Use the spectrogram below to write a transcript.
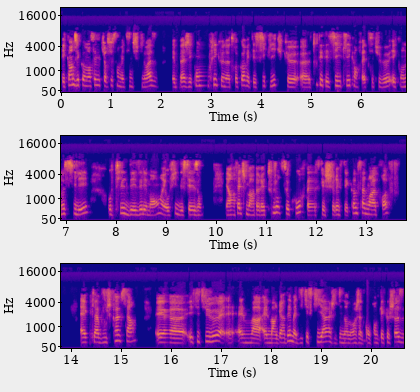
Et quand j'ai commencé le cursus en médecine chinoise, eh ben, j'ai compris que notre corps était cyclique, que euh, tout était cyclique en fait, si tu veux, et qu'on oscillait au fil des éléments et au fil des saisons. Et en fait, je me rappellerai toujours de ce cours parce que je suis restée comme ça devant la prof, avec la bouche comme ça. Et, euh, et si tu veux, elle, m'a, elle m'a regardé, m'a dit qu'est-ce qu'il y a? J'ai dit non non, je viens de comprendre quelque chose.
